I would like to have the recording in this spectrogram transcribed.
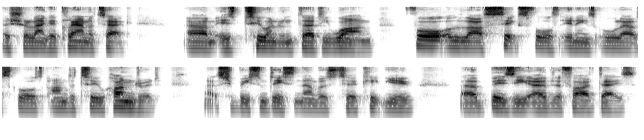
a Sri Lanka clown attack, um, is 231. Four of the last six fourth innings all out scores under 200. That should be some decent numbers to keep you uh, busy over the five days.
